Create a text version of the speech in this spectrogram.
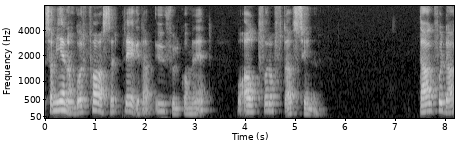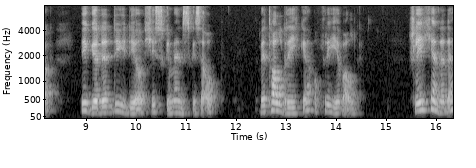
som gjennomgår faser preget av ufullkommenhet og altfor ofte av synd. Dag for dag bygger det dydige og kyske mennesket seg opp ved tallrike og frie valg. Slik kjenner det,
